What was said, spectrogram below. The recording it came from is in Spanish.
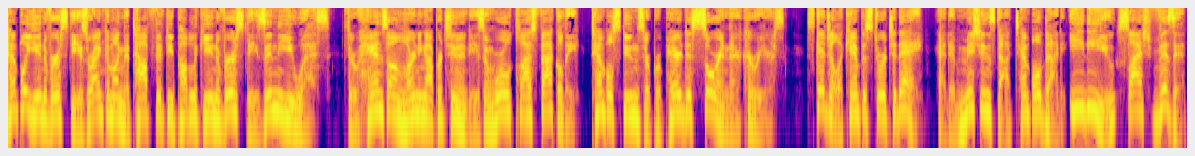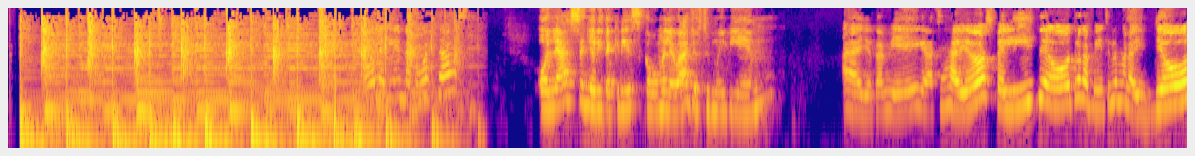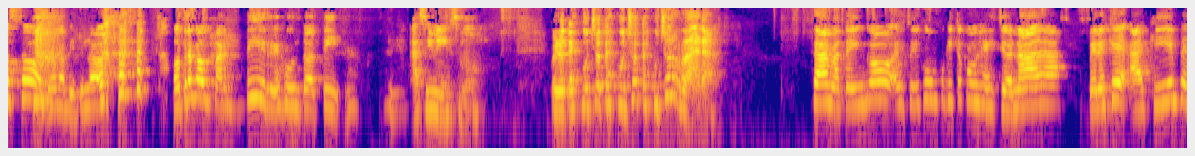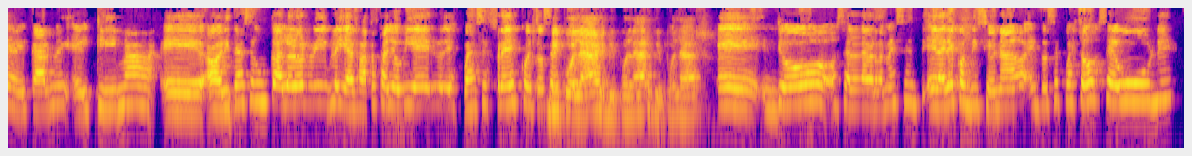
Temple University is ranked among the top 50 public universities in the U.S. Through hands-on learning opportunities and world-class faculty, Temple students are prepared to soar in their careers. Schedule a campus tour today at admissions.temple.edu/visit. Hola Glenda, ¿cómo estás? Hola, señorita Cris, ¿cómo me le va? Yo estoy muy bien. Ah, yo también, gracias a Dios. Feliz de otro capítulo maravilloso, otro capítulo, otro compartir junto a ti. Así mismo. Pero te escucho, te escucho, te escucho rara. Sama, tengo, estoy un poquito congestionada, pero es que aquí en del Carmen el clima, eh, ahorita hace un calor horrible y al rato está lloviendo y después hace fresco, entonces... Bipolar, bipolar, bipolar. Eh, yo, o sea, la verdad me sentí, el aire acondicionado, entonces pues todo se une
